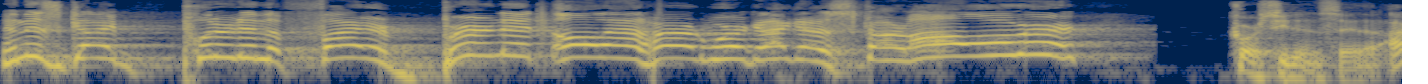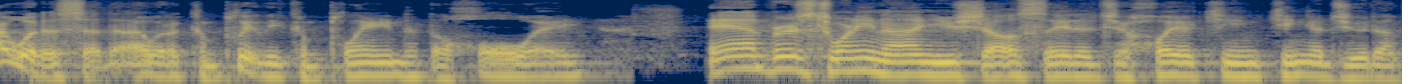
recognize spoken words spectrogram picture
And this guy put it in the fire, burned it, all that hard work, and I gotta start all over? Of course, he didn't say that. I would have said that. I would have completely complained the whole way. And verse 29, you shall say to Jehoiakim, king of Judah,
